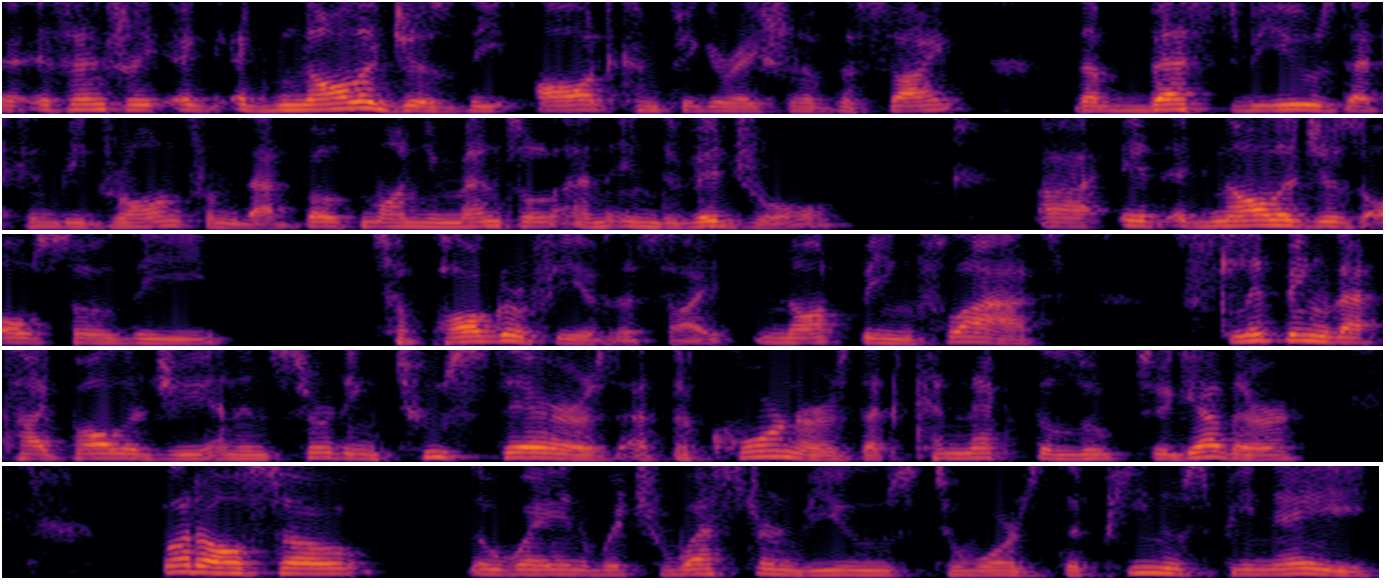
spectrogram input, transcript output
essentially acknowledges the odd configuration of the site the best views that can be drawn from that, both monumental and individual. Uh, it acknowledges also the topography of the site not being flat, slipping that typology and inserting two stairs at the corners that connect the loop together, but also the way in which Western views towards the Pinus Pinea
